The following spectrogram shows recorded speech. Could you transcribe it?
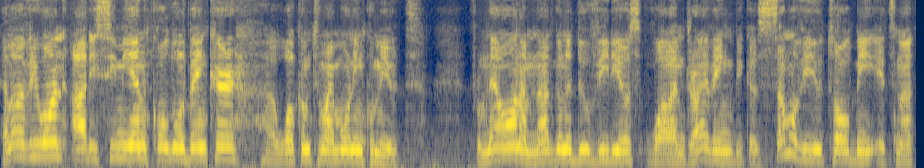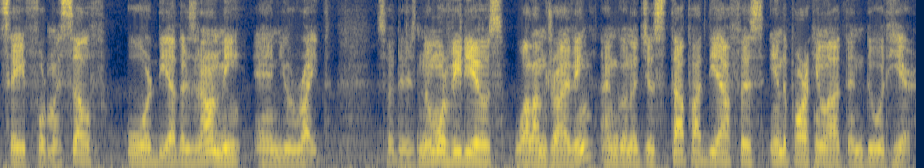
Hello everyone, Adi Simeon, Coldwell Banker. Uh, welcome to my morning commute. From now on, I'm not gonna do videos while I'm driving because some of you told me it's not safe for myself or the others around me, and you're right. So there's no more videos while I'm driving. I'm gonna just stop at the office in the parking lot and do it here.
